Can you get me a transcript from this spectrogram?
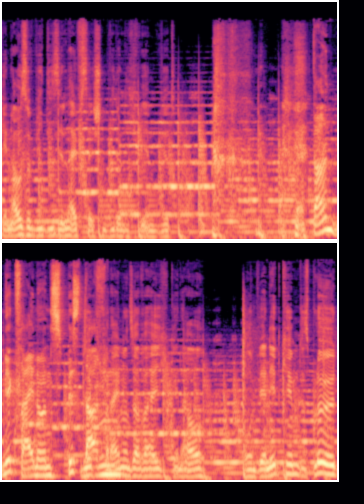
Genauso wie diese Live-Session widerlich werden wird. dann, wir freuen uns. Bis dann. Wir freuen uns auf euch, genau. Und wer nicht kommt, ist blöd.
